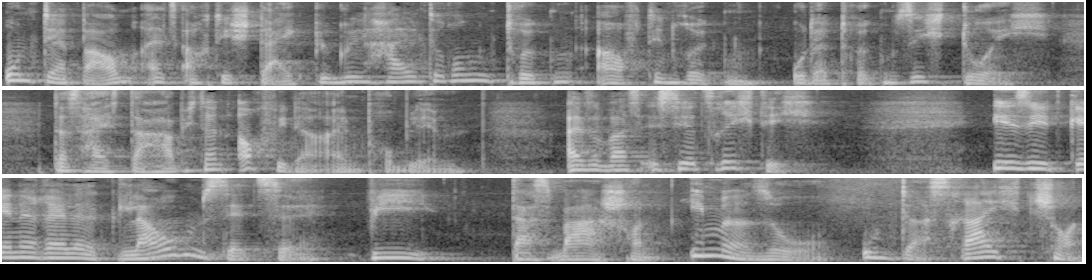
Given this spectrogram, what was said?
Und der Baum als auch die Steigbügelhalterung drücken auf den Rücken oder drücken sich durch. Das heißt, da habe ich dann auch wieder ein Problem. Also was ist jetzt richtig? Ihr seht generelle Glaubenssätze wie das war schon immer so und das reicht schon,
